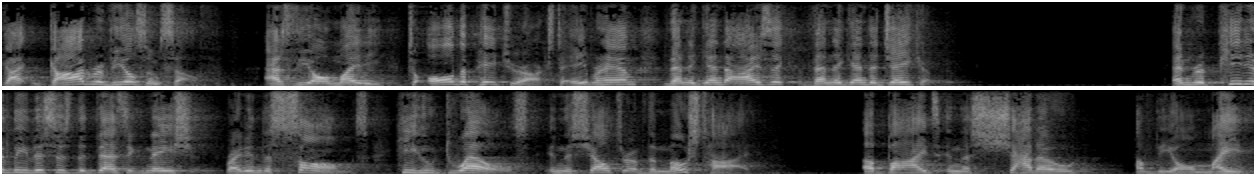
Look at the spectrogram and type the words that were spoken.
God, reveals himself as the Almighty to all the patriarchs, to Abraham, then again to Isaac, then again to Jacob. And repeatedly, this is the designation, right? In the Psalms, he who dwells in the shelter of the Most High abides in the shadow of the Almighty.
